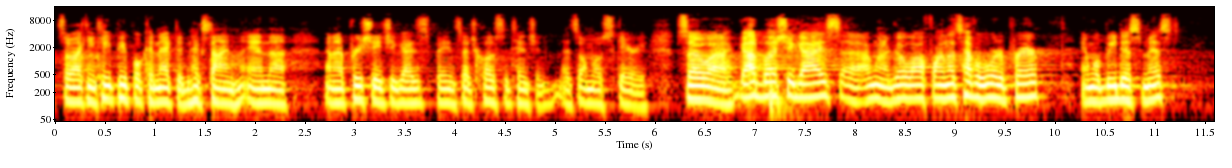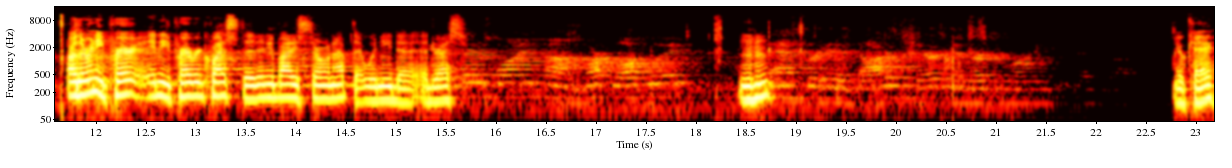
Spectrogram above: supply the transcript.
so I can keep people connected next time. And, uh, and I appreciate you guys paying such close attention. That's almost scary. So, uh, God bless you guys. Uh, I'm going to go offline. Let's have a word of prayer and we'll be dismissed. Are there any prayer, any prayer requests that anybody's throwing up that we need to address? One, um, mm-hmm. Okay.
